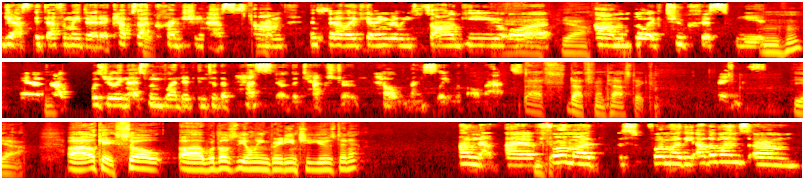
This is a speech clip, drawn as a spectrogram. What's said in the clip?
Yes, it definitely did. It kept that crunchiness um, instead of like getting really soggy or Yeah. um, or like too crispy. Mm-hmm. And that was really nice when blended into the pesto. The texture held nicely with all that. That's that's fantastic. Thanks. Yeah. Uh, okay, so uh, were those the only ingredients you used in it? Oh no, I have Okay. four more. Four more. The other ones, um,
